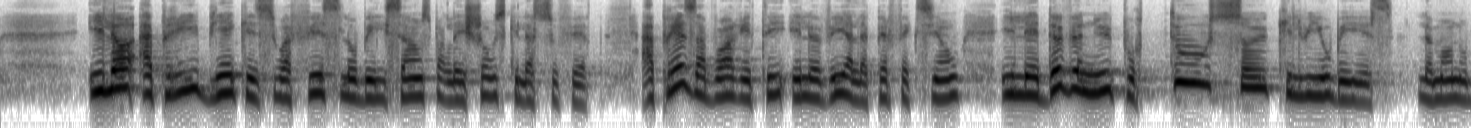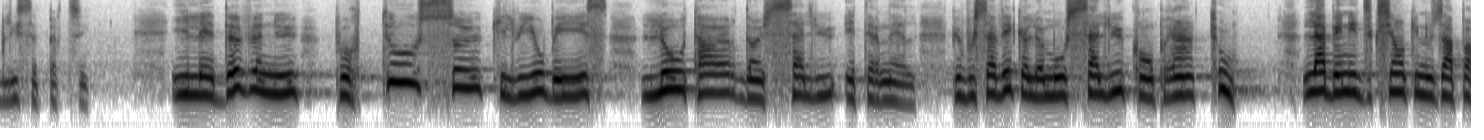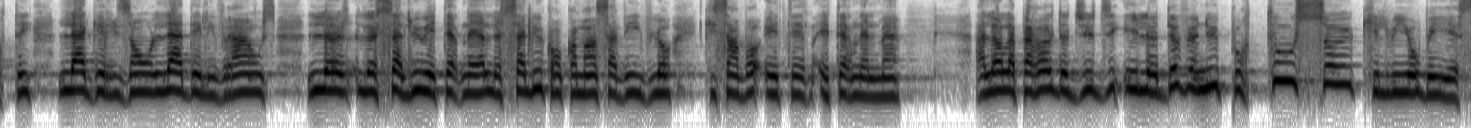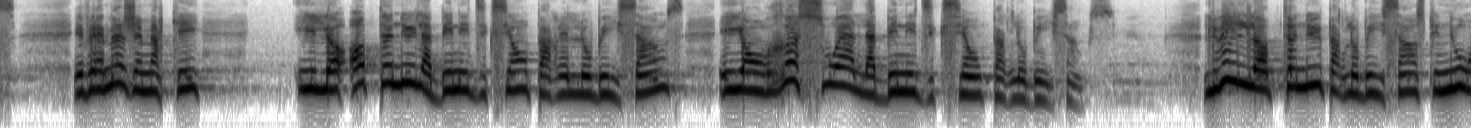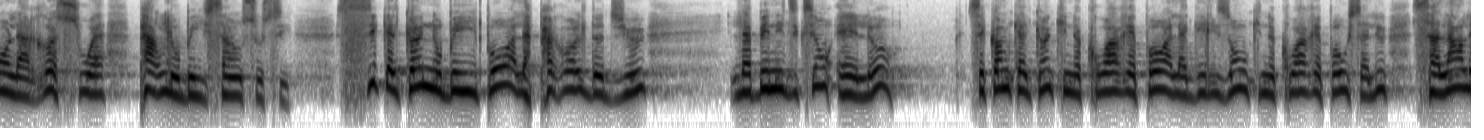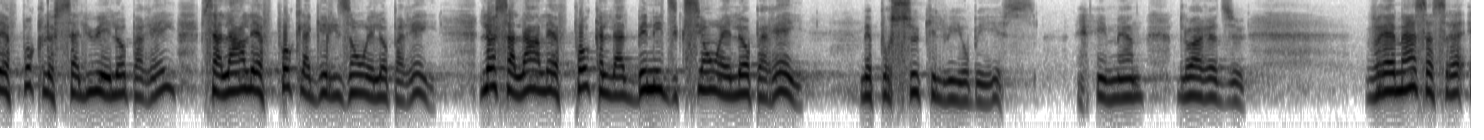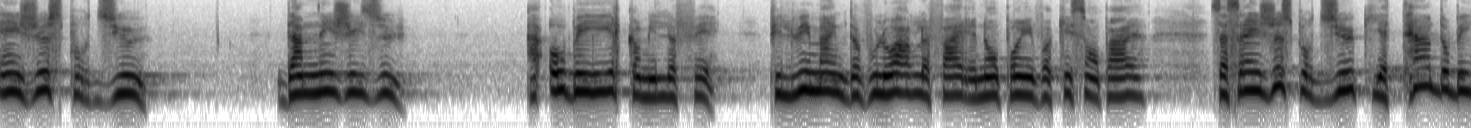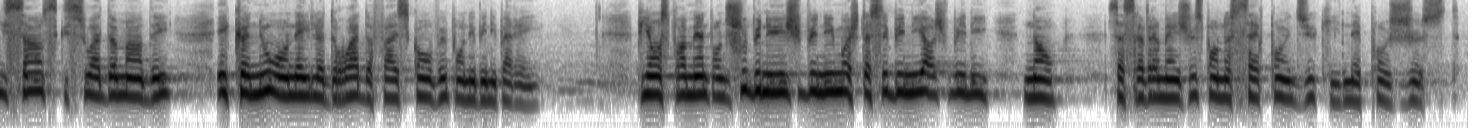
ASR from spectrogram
Il a appris, bien qu'il soit fils, l'obéissance par les choses qu'il a souffertes. Après avoir été élevé à la perfection, il est devenu pour tous ceux qui lui obéissent. Le monde oublie cette partie il est devenu pour tous ceux qui lui obéissent l'auteur d'un salut éternel. Puis vous savez que le mot salut comprend tout. La bénédiction qu'il nous a apportée, la guérison, la délivrance, le, salut éternel, le salut qu'on commence à vivre là, qui s'en va éternellement. Alors la parole de Dieu dit, il est devenu pour tous ceux qui lui obéissent. Et vraiment, j'ai marqué, il a obtenu la bénédiction par l'obéissance et on reçoit la bénédiction par l'obéissance. Lui, il l'a obtenu par l'obéissance, puis nous, on la reçoit par l'obéissance aussi. Si quelqu'un n'obéit pas à la parole de Dieu, la bénédiction est là. C'est comme quelqu'un qui ne croirait pas à la guérison qui ne croirait pas au salut. Ça n'enlève pas que le salut est là pareil, ça n'enlève pas que la guérison est là pareil. Là, ça n'enlève pas que la bénédiction est là pareil, mais pour ceux qui lui obéissent. Amen. Gloire à Dieu. Vraiment, ça serait injuste pour Dieu d'amener Jésus à obéir comme il le fait puis lui-même de vouloir le faire et non pas invoquer son Père, ça serait injuste pour Dieu qu'il y ait tant d'obéissance qui soit demandée et que nous, on ait le droit de faire ce qu'on veut, puis on est béni pareil. puis on se promène, puis on dit, je suis béni, je suis béni, moi je suis assez béni, ah, je suis béni. Non, ça serait vraiment injuste, puis on ne sert pas un Dieu qui n'est pas juste.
